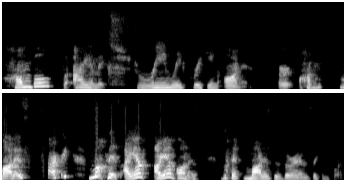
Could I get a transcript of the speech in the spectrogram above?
humble, but I am extremely freaking honest. Or honest? Modest. Sorry. Modest. I am, I am honest, but modest is the word I was looking for.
